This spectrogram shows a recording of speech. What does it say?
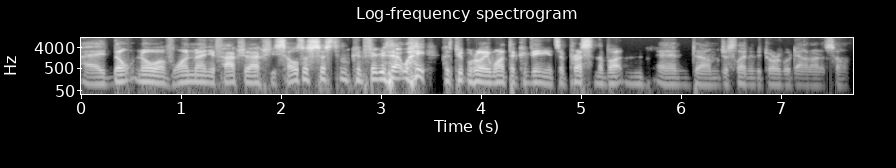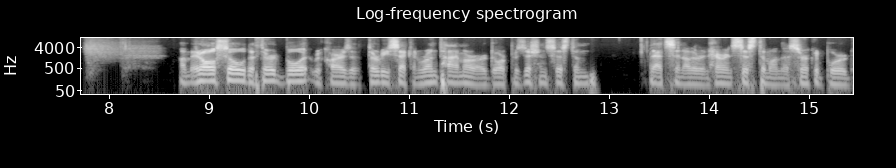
I don't know of one manufacturer that actually sells a system configured that way because people really want the convenience of pressing the button and um, just letting the door go down on its own. Um, it also, the third bullet requires a 30 second run timer or a door position system. That's another inherent system on the circuit board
